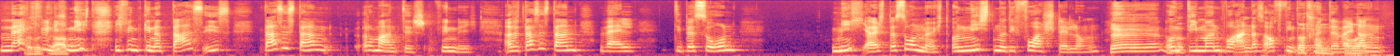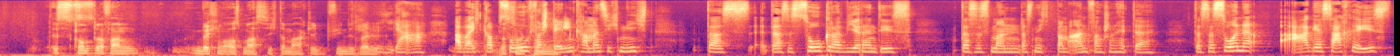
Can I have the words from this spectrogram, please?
Nein, Also finde ich nicht. Ich finde genau das ist, das ist dann romantisch, finde ich. Also das ist dann, weil die Person mich als Person möchte und nicht nur die Vorstellung Ja, ja, ja. und die man woanders auch finden das schon, könnte, weil dann, es kommt darauf an, in welchem Ausmaß sich der Makel befindet, weil ja, aber ich glaube, Das so verstellen kann man sich nicht, dass, dass es so gravierend ist, dass es man das nicht beim Anfang schon hätte, dass das so eine arge Sache ist.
